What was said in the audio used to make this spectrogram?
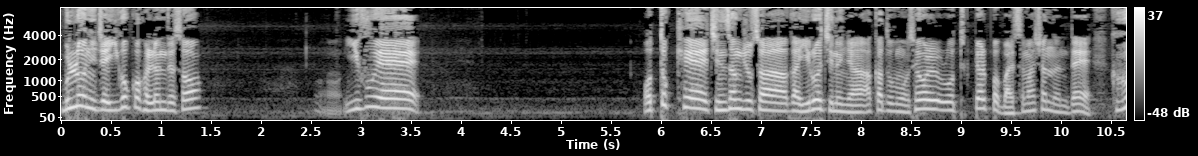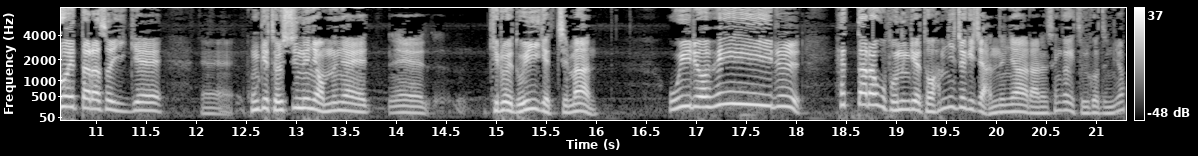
물론 이제 이것과 관련돼서 어, 이후에 어떻게 진상조사가 이루어지느냐 아까도 뭐 세월호 특별법 말씀하셨는데 그거에 따라서 이게 에, 공개될 수 있느냐 없느냐의 에, 기로에 놓이겠지만 오히려 회의를 했다라고 보는 게 더 합리적이지 않느냐라는 생각이 들거든요.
